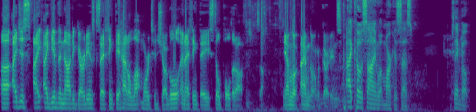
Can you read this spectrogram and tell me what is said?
Uh, I just I, I give the nod to Guardians because I think they had a lot more to juggle, and I think they still pulled it off. So yeah, I'm going. I'm going with Guardians. I co-sign what Marcus says. Same boat.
